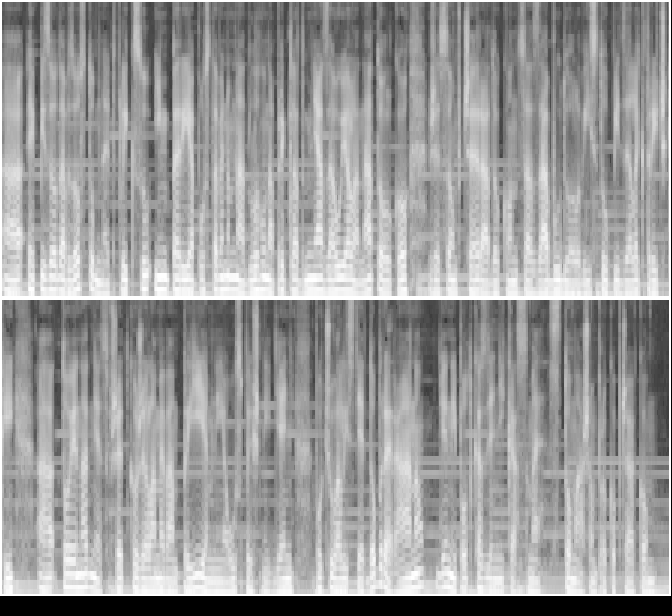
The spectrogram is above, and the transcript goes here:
A epizóda v zostup Netflixu Imperia postavenom na dlhu napríklad mňa zaujala natoľko, že som včera dokonca zabudol vystúpiť električky a to je na dnes všetko. Želáme vám príjemný a úspešný deň. Počúvali ste Dobré ráno, denný podcast denníka Sme s Tomášom Prokopčákom.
